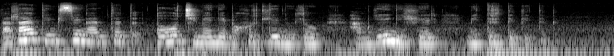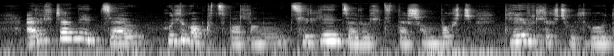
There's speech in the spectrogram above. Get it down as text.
Далай тэнгисийн амьтад дуу чимээний бохирдлын нөлөөг хамгийн ихээр мэдэрдэг гэдэг. Арилжааны зав, хөлөг онгоц болон цэргийн зориулттай шумбагч, тээвэрлэгч хүлгүүд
